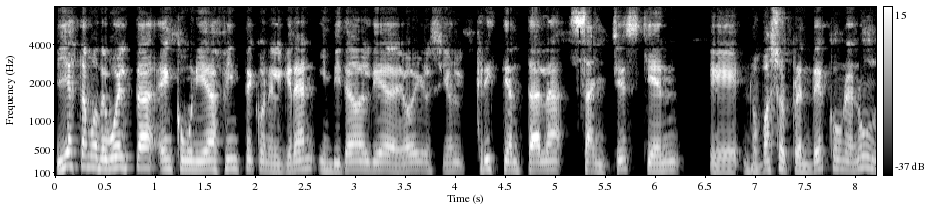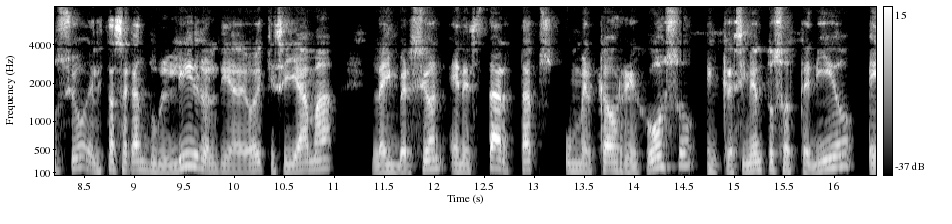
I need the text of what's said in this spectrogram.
Y ya estamos de vuelta en Comunidad Finte con el gran invitado del día de hoy, el señor Cristian Tala Sánchez, quien eh, nos va a sorprender con un anuncio. Él está sacando un libro el día de hoy que se llama La inversión en startups, un mercado riesgoso en crecimiento sostenido e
